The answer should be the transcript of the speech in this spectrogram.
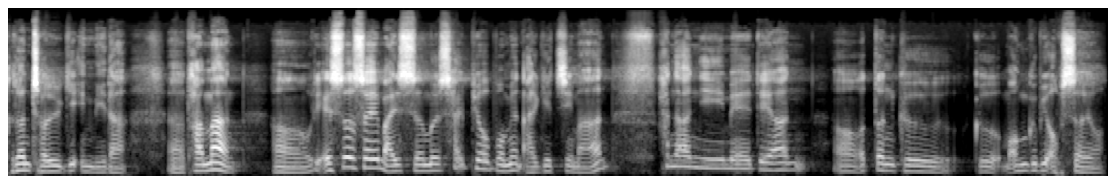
그런 절기입니다. 어, 다만 어, 우리 에스더서의 말씀을 살펴보면 알겠지만 하나님에 대한 어, 어떤 그, 그 언급이 없어요.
